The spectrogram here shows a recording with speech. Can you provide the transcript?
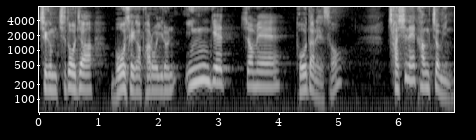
지금 지도자 모세가 바로 이런 임계점에 도달해서 자신의 강점인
